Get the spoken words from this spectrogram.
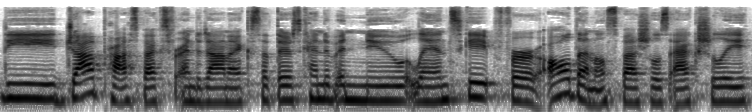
the job prospects for endodontics, that there's kind of a new landscape for all dental specialists, actually,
